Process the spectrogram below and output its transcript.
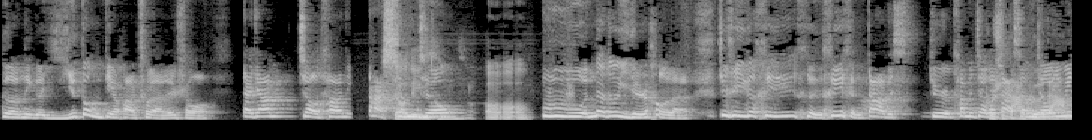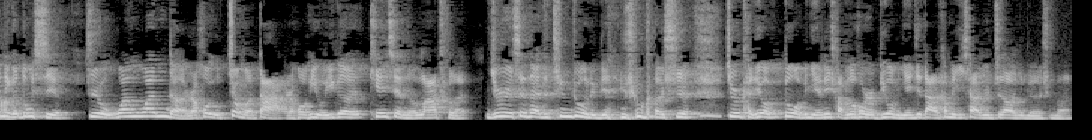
个那个移动电话出来的时候，大家叫它那大香蕉。哦哦哦！不不不，那都已经是后来，就是一个黑很黑很大的，就是他们叫它大香蕉，因为那个东西是弯弯的，然后有这么大，然后有一个天线能拉出来。你就是现在的听众里边，如果是就是肯定有跟我们年龄差不多或者比我们年纪大，他们一下就知道那个什么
